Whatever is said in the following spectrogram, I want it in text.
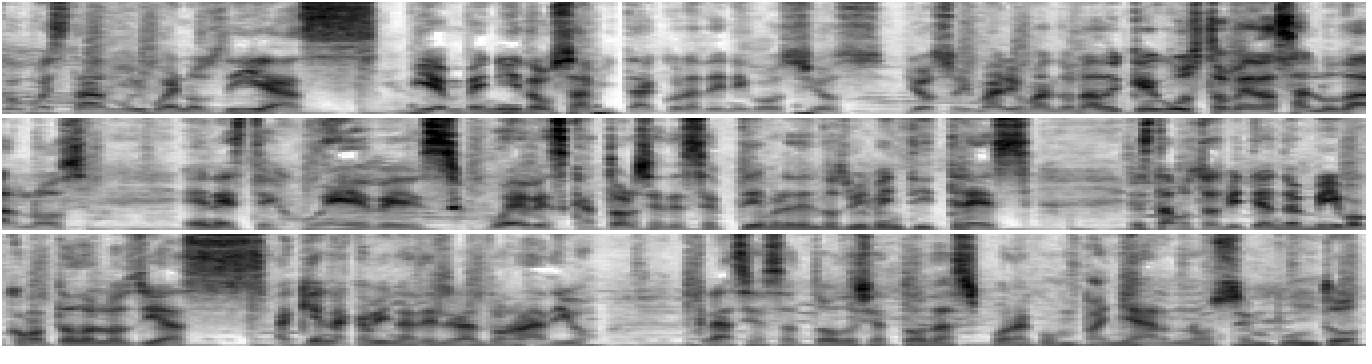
¿Cómo están? Muy buenos días. Bienvenidos a Bitácora de Negocios. Yo soy Mario Maldonado y qué gusto me da saludarlos en este jueves, jueves 14 de septiembre del 2023. Estamos transmitiendo en vivo como todos los días aquí en la cabina del Heraldo Radio. Gracias a todos y a todas por acompañarnos en punto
